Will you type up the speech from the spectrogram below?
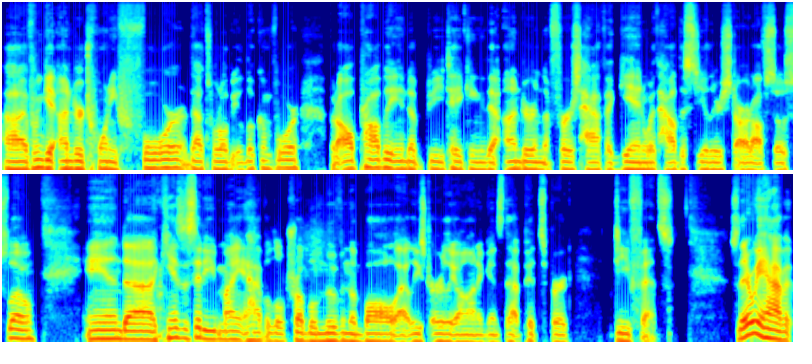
Uh, if we can get under 24, that's what I'll be looking for. But I'll probably end up be taking the under in the first half again with how the Steelers start off so slow. And uh, Kansas City might have a little trouble moving the ball, at least early on, against that Pittsburgh defense. So there we have it,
